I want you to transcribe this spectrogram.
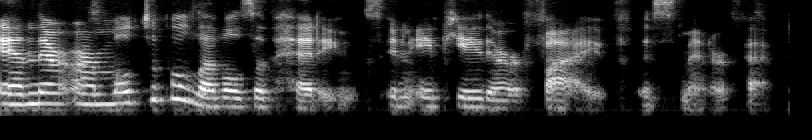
And there are multiple levels of headings. In APA, there are five, as a matter of fact.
